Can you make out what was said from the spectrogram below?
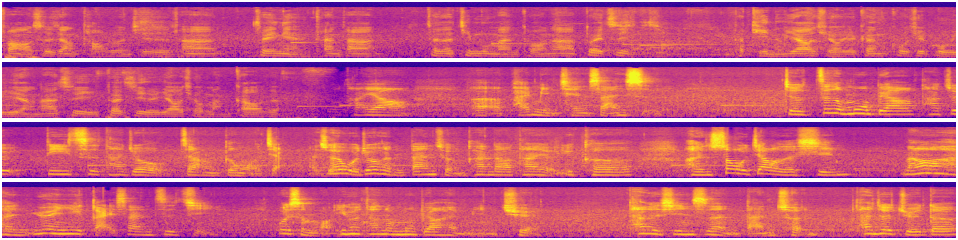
庄老师这样讨论。其实他这一年看他真的进步蛮多。那对自己的体能要求也跟过去不一样，他自己对自己的要求蛮高的。他要呃排名前三十，就这个目标，他最第一次他就这样跟我讲，所以我就很单纯看到他有一颗很受教的心，然后很愿意改善自己。为什么？因为他的目标很明确，他的心思很单纯，他就觉得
